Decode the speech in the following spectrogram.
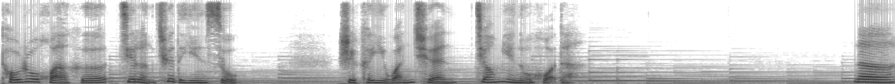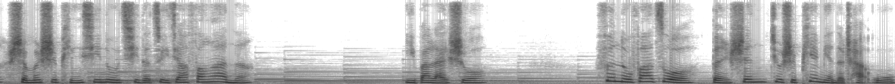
投入缓和及冷却的因素，是可以完全浇灭怒火的。那什么是平息怒气的最佳方案呢？一般来说，愤怒发作本身就是片面的产物，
